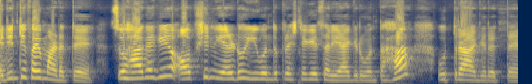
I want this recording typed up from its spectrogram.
ಐಡೆಂಟಿಫೈ ಮಾಡುತ್ತೆ. ಸೊ ಹಾಗಾಗಿ ಆಪ್ಷನ್ ಎರಡು ಈ ಒಂದು ಪ್ರಶ್ನೆಗೆ ಸರಿಯಾಗಿರುವಂತಹ ಉತ್ತರ ಆಗಿರುತ್ತೆ.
